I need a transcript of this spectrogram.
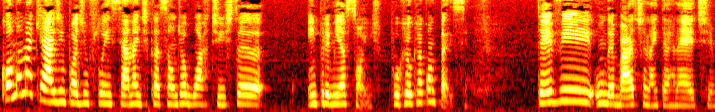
como a maquiagem pode influenciar na indicação de algum artista em premiações? Porque o que acontece? Teve um debate na internet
